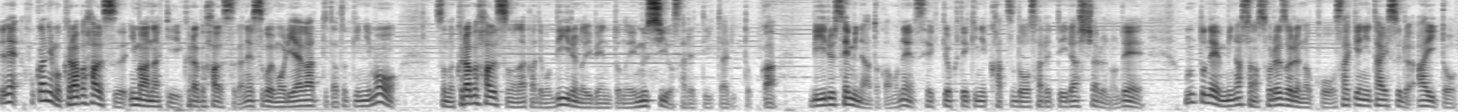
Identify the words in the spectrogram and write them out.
でね、他にも Clubhouse、今はなきクラブハウスがね、すごい盛り上がってた時にも、そのクラブハウスの中でもビールのイベントの MC をされていたりとか、ビールセミナーとかもね、積極的に活動されていらっしゃるので、本当ね、皆さんそれぞれのこうお酒に対する愛と、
